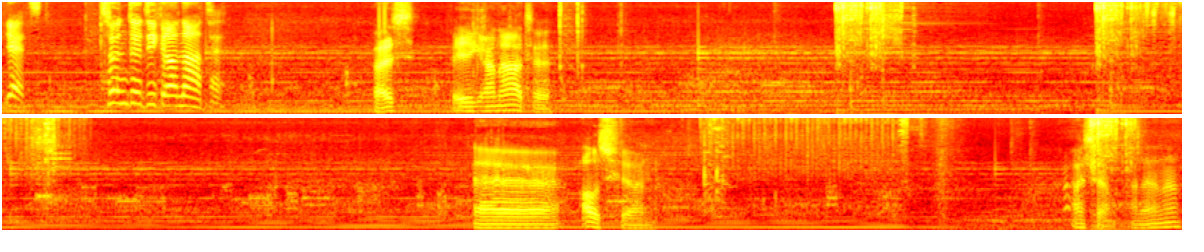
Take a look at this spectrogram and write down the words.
Jetzt. Zünde die Granate. Was? Welche Granate? Äh, ausführen. Achso, warte, ne?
